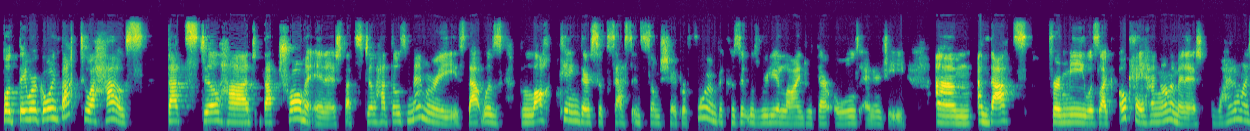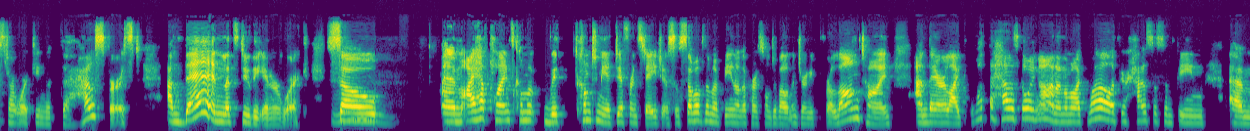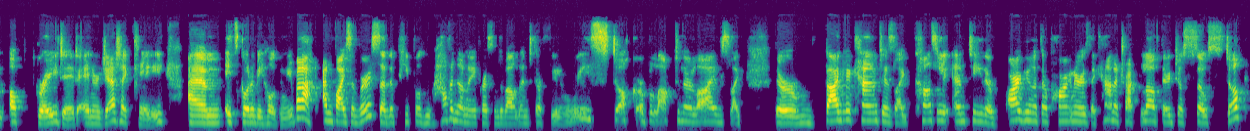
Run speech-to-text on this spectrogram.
But they were going back to a house that still had that trauma in it, that still had those memories, that was blocking their success in some shape or form because it was really aligned with their old energy. Um, and that's for me was like, okay, hang on a minute. Why don't I start working with the house first? And then let's do the inner work. So mm um, I have clients come up with come to me at different stages. So some of them have been on the personal development journey for a long time, and they're like, "What the hell is going on?" And I'm like, "Well, if your house hasn't been um, upgraded energetically, um, it's going to be holding you back." And vice versa, the people who haven't done any personal development, they're feeling really stuck or blocked in their lives. Like their bank account is like constantly empty. They're arguing with their partners. They can't attract love. They're just so stuck,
